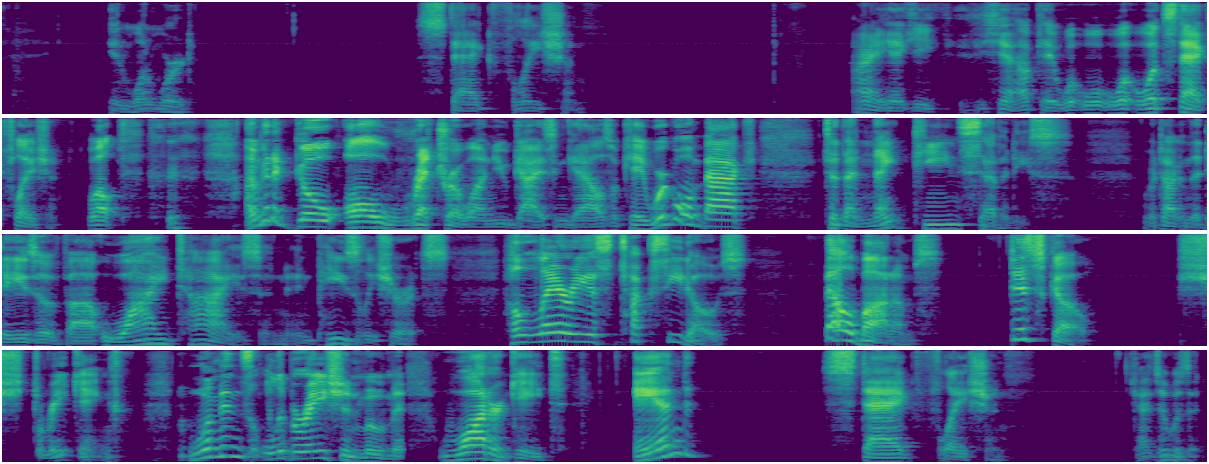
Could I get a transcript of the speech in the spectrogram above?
in one word stagflation. All right, Yankee. Yeah, okay. What, what, what's stagflation? Well, I'm going to go all retro on you guys and gals, okay? We're going back to the 1970s. We're talking the days of uh, wide ties and, and paisley shirts, hilarious tuxedos, bell bottoms, disco, streaking, women's liberation movement, Watergate, and stagflation. Guys, it was a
